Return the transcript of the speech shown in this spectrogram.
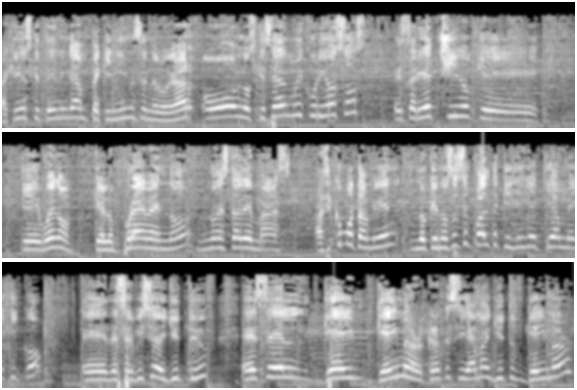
Aquellos que tengan pequeñines en el hogar o los que sean muy curiosos, estaría chido que, que bueno, que lo prueben, ¿no? No está de más. Así como también lo que nos hace falta que llegue aquí a México eh, de servicio de YouTube es el Game Gamer, creo que se llama YouTube Gamer.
